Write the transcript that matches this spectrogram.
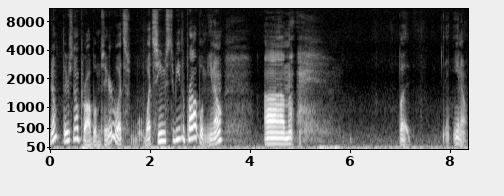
no, there's no problems here. What's what seems to be the problem, you know? Um but you know,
